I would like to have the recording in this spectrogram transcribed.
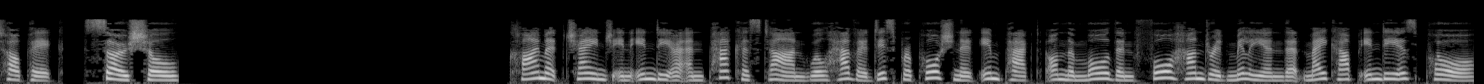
Topic: Social Climate change in India and Pakistan will have a disproportionate impact on the more than 400 million that make up India's poor.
